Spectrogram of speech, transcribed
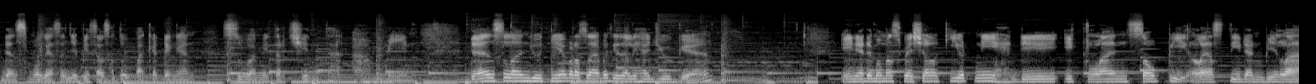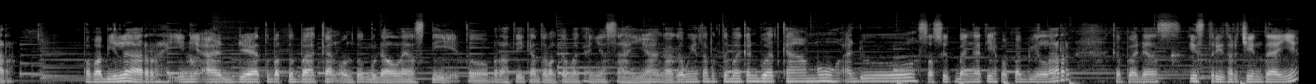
Dan semoga saja bisa satu paket dengan suami tercinta. Amin. Dan selanjutnya persahabat kita lihat juga ini ada momen spesial cute nih di iklan Shopee, Lesti dan Bilar. Papa Bilar, ini ada tebak-tebakan untuk Bunda Lesti. Tuh, perhatikan tebak-tebakannya sayang. Kakak punya tebak-tebakan buat kamu. Aduh, so sweet banget ya Papa Bilar kepada istri tercintanya.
